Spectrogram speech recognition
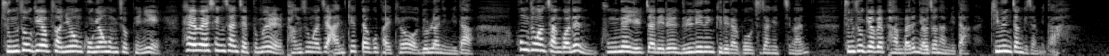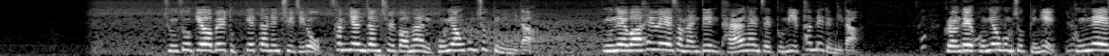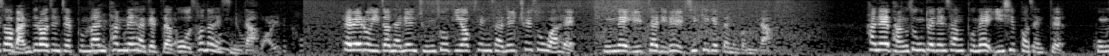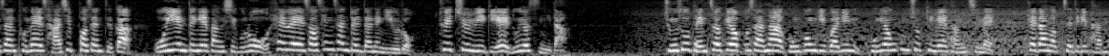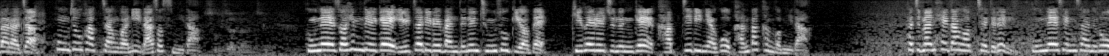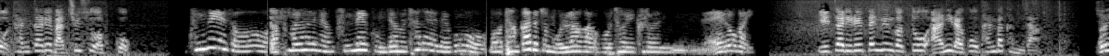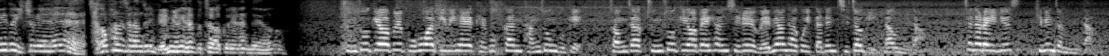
중소기업 전용 공영 홈쇼핑이 해외 생산 제품을 방송하지 않겠다고 밝혀 논란입니다. 홍종학 장관은 국내 일자리를 늘리는 길이라고 주장했지만 중소기업의 반발은 여전합니다. 김윤정 기자입니다. 중소기업을 돕겠다는 취지로 3년 전 출범한 공영 홈쇼핑입니다. 국내와 해외에서 만든 다양한 제품이 판매됩니다. 그런데 공영 홈쇼핑이 국내에서 만들어진 제품만 판매하겠다고 선언했습니다. 해외로 이전하는 중소기업 생산을 최소화해 국내 일자리를 지키겠다는 겁니다. 한 해 방송되는 상품의 20%, 공산품의 40%가 OEM 등의 방식으로 해외에서 생산된다는 이유로 퇴출 위기에 놓였습니다. 중소벤처기업부 산하 공공기관인 공영 홈쇼핑의 방침에 해당 업체들이 반발하자 홍종학 장관이 나섰습니다. 국내에서 힘들게 일자리를 만드는 중소기업에 기회를 주는 게 갑질이냐고 반박한 겁니다. 하지만 해당 업체들은 국내 생산으로 단가를 맞출 수 없고 국내에서 납품을 하려면 국내 공장을 찾아야 되고 뭐 단가도 좀 올라가고 저희 그런 애로가 있 일자리를 뺏는 것도 아니라고 반박합니다. 저희도 이쪽에 작업하는 사람들이 몇 명이나 붙어갖고 이랬는데요. 중소기업을 보호하기 위해 개국한 방송국이 정작 중소기업의 현실을 외면하고 있다는 지적이 나옵니다. 채널A 뉴스 김윤정입니다.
